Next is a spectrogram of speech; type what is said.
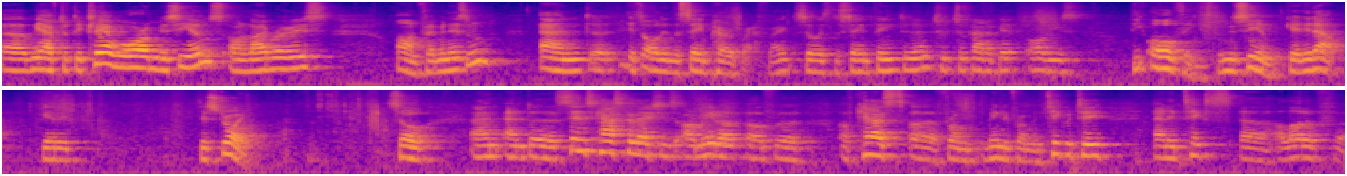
uh, we have to declare war on museums, on libraries, on feminism, and uh, it's all in the same paragraph, right? So it's the same thing to them to, to kind of get all these, the old things, the museum, get it out, get it destroyed. So, and, and uh, since cast collections are made up of, uh, of casts uh, from, mainly from antiquity, and it takes uh, a lot of uh,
